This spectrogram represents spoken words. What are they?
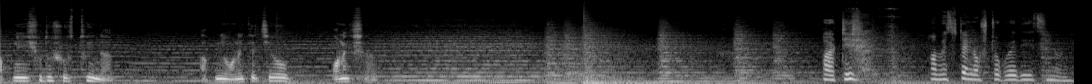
আপনি শুধু সুস্থই না আপনি অনেকের চেয়েও অনেক সার। পার্টির আমেজটাই নষ্ট করে দিয়েছেন উনি।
